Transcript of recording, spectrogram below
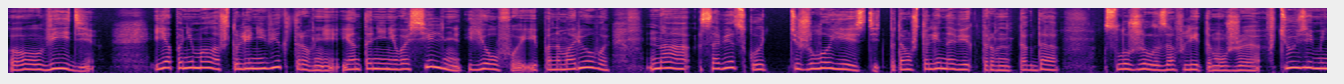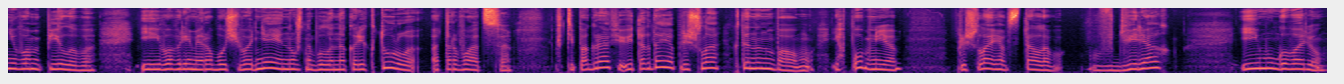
э, виде. И я понимала, что Лене Викторовне и Антонине Васильевне, Йофы и Пономаревы на советскую тяжело ездить, потому что Лина Викторовна тогда служила за флитом уже в ТЮЗе имени Вампилова, и во время рабочего дня ей нужно было на корректуру оторваться в типографию, и тогда я пришла к Тененбауму. Я помню, я пришла, я встала в дверях, и ему говорю,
